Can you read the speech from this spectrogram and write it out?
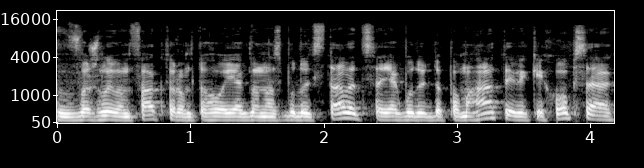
важливим фактором того, як до нас будуть ставитися, як будуть допомагати, в яких обсягах.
